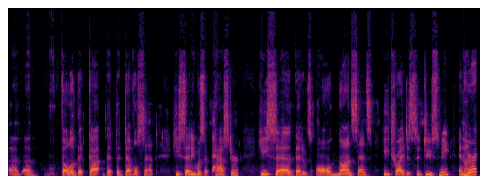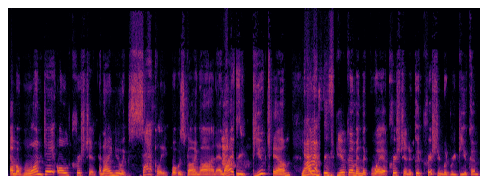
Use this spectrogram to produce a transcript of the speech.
a, a fellow that got, that the devil sent. He said he was a pastor he said that it was all nonsense. He tried to seduce me. And here I am, a one day old Christian, and I knew exactly what was going on. And I rebuked him. Yes. I didn't rebuke him in the way a Christian, a good Christian would rebuke him.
